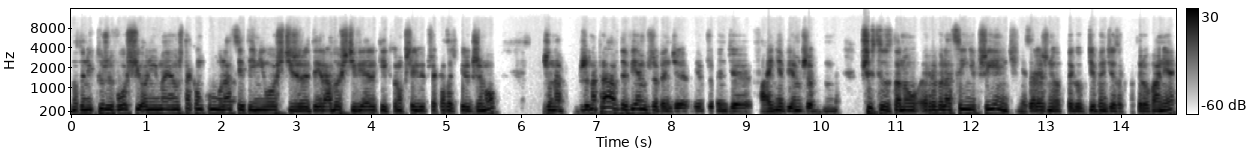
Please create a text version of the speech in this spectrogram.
no to niektórzy Włosi, oni mają już taką kumulację tej miłości, że tej radości wielkiej, którą chcieliby przekazać pielgrzymom, że, na, że naprawdę wiem, że będzie, wiem, że będzie fajnie, wiem, że wszyscy zostaną rewelacyjnie przyjęci, niezależnie od tego, gdzie będzie zakwaterowanie,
